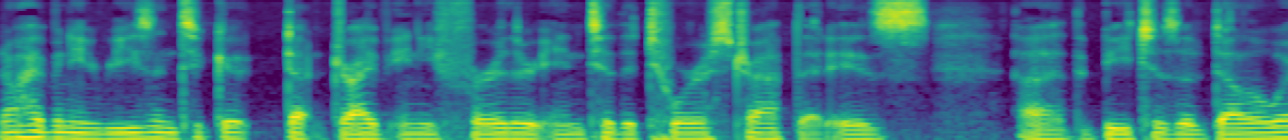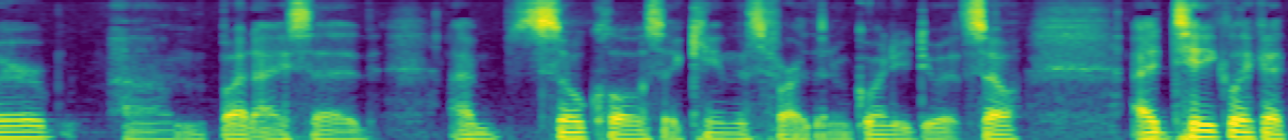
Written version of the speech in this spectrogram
I don't have any reason to go, d- drive any further into the tourist trap that is uh, the beaches of Delaware. Um, but I said, I'm so close. I came this far that I'm going to do it. So I'd take like a,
